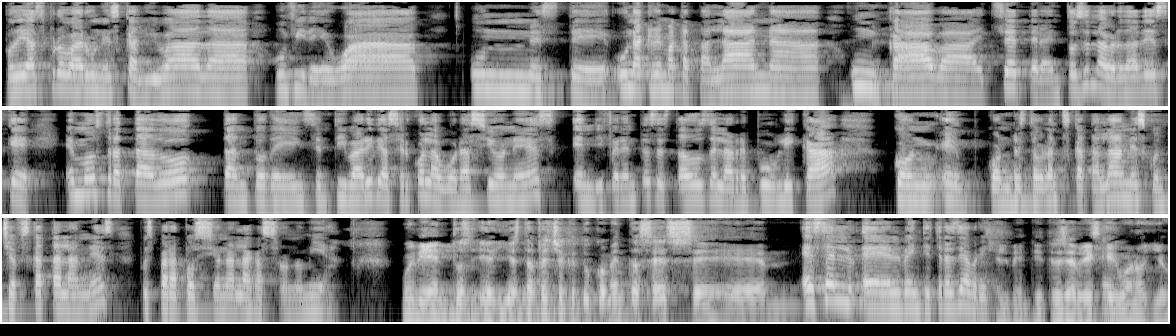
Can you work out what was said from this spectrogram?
Podías probar una escalivada, un fideuá, un, este, una crema catalana, un cava, etcétera. Entonces, la verdad es que hemos tratado tanto de incentivar y de hacer colaboraciones en diferentes estados de la República con, eh, con restaurantes catalanes, con chefs catalanes, pues para posicionar la gastronomía. Muy bien, entonces, y esta fecha que tú comentas es... Eh, es el, el, 23 de abril. El 23 de abril, que bueno, yo,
